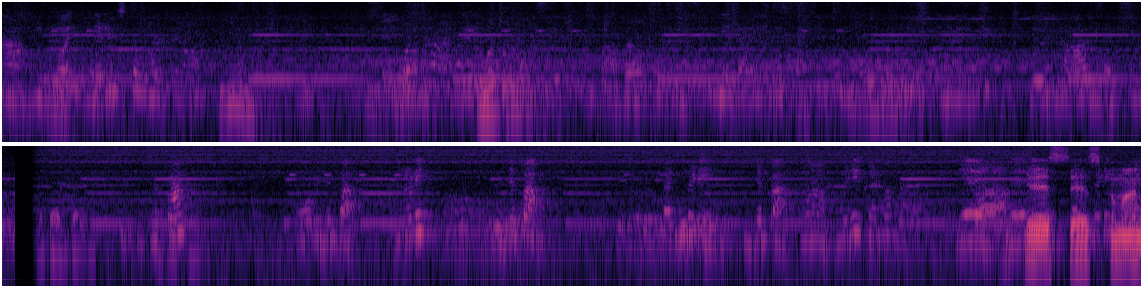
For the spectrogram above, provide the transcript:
ಹಾಂ ಗುಡ್ ಬಾಯ್ ಹೇಳಿ. ವಿಜಯಪ್ಪ ಓ ವಿಜಯಪ್ಪ ಇಲ್ಲಿ ನೋಡಿ ವಿಜಯಪ್ಪ ಕಣ್ಬಿಡಿ ವಿಜಯಪ್ಪ ಹಾ ಬಿಡಿ ಕಣ್ಣು. Yes yes on.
